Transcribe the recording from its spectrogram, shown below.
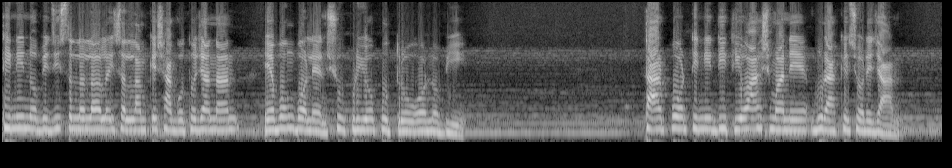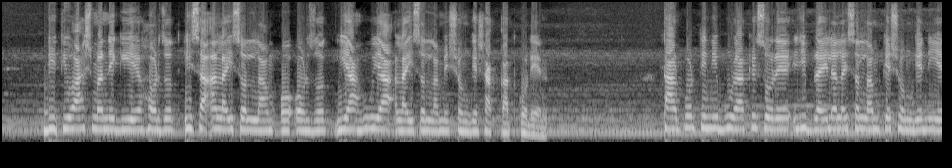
তিনি নবীজি সাল্লাহ আলাইসাল্লামকে স্বাগত জানান এবং বলেন, সুপ্রিয় পুত্র ও নবী তারপর তিনি দ্বিতীয় আসমানে বুড়াকে চড়ে যান। দ্বিতীয় আসমানে গিয়ে হরজত ঈসা আলাইসাল্লাম ও হরজত ইয়াহুয়া আলাইসাল্লামের সঙ্গে সাক্ষাৎ করেন। তারপর তিনি বুড়াকে চড়ে ইব্রাহিল আলাইসাল্লামকে সঙ্গে নিয়ে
